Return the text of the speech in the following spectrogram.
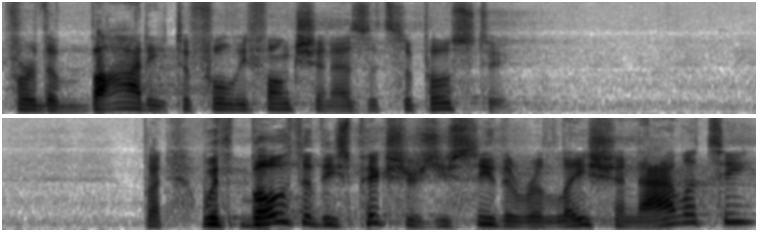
for the body to fully function as it's supposed to. But with both of these pictures, you see the relationality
